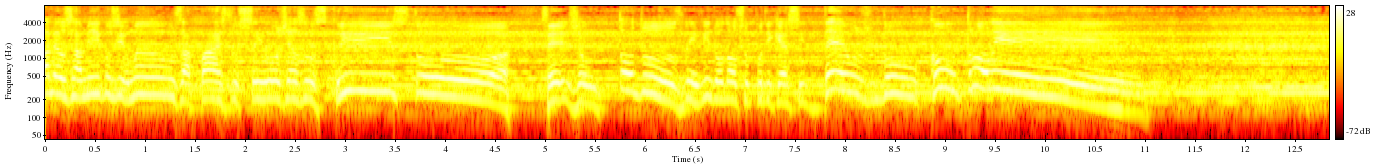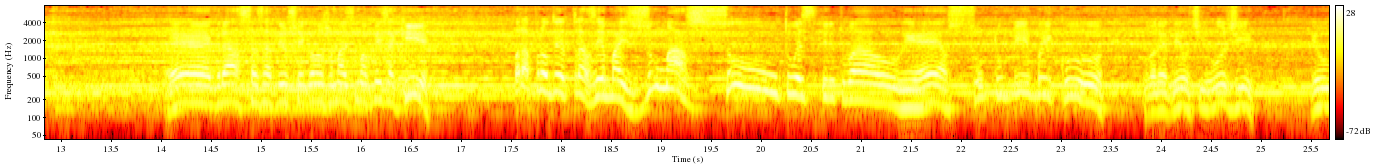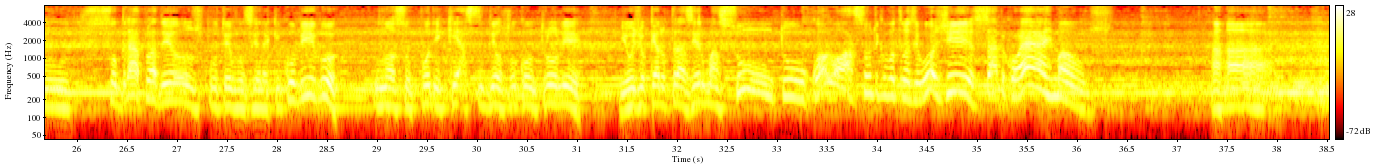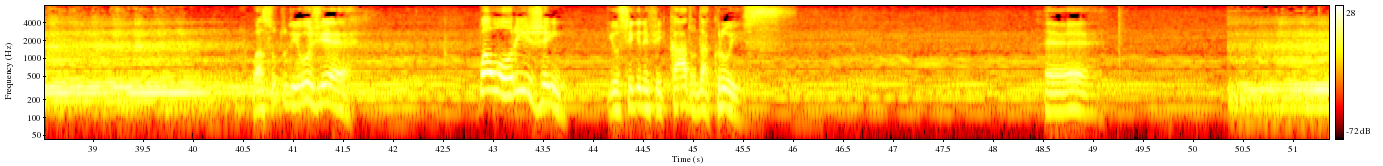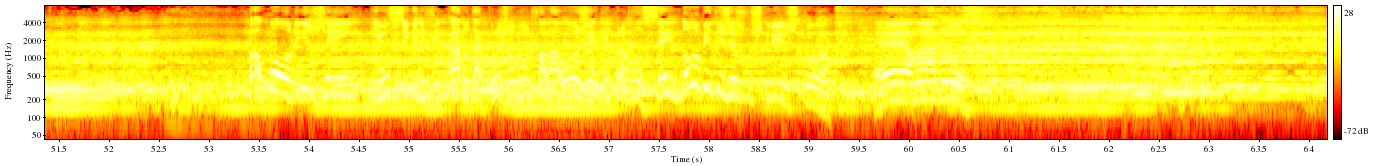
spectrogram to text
Olá, meus amigos e irmãos, a paz do Senhor Jesus Cristo. Sejam todos bem-vindos ao nosso podcast Deus no Controle. É, graças a Deus chegamos mais uma vez aqui para poder trazer mais um assunto espiritual, é assunto bíblico. Glória a Deus, e hoje eu sou grato a Deus por ter você aqui comigo no nosso podcast Deus no Controle. E hoje eu quero trazer um assunto. Qual é o assunto que eu vou trazer hoje? Sabe qual é, irmãos? o assunto de hoje é qual a origem e o significado da cruz? É. Qual a origem e o significado da cruz? Nós vamos falar hoje aqui para você em nome de Jesus Cristo. É, amados.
